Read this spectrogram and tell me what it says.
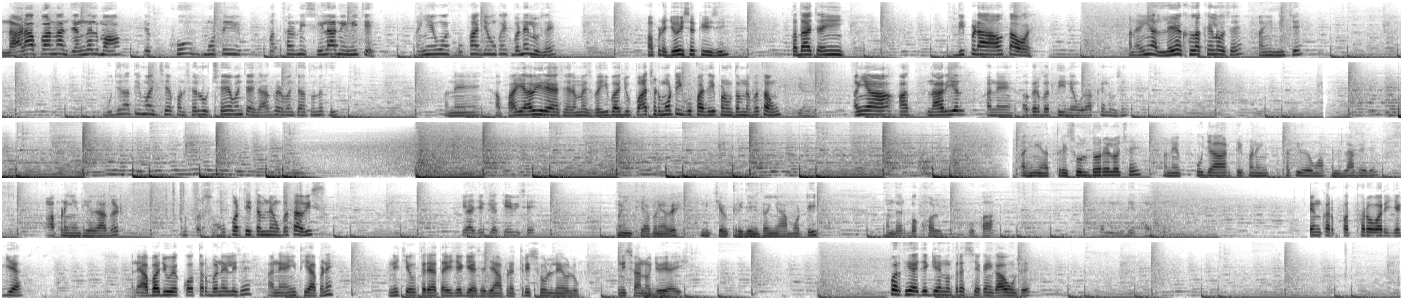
નાડાપાના જંગલમાં એક ખૂબ મોટી પથ્થરની શિલાની નીચે અહીંયા એવું એક ગુફા જેવું કંઈક બનેલું છે. આપણે જોઈ શકીએ છીએ. કદાચ અહીં દીપડા આવતા હોય. અને અહીંયા લેખ લખેલો છે અહીં નીચે. ગુજરાતીમાં જ છે પણ છેલ્લું છે વંચાય છે આગળ વંચાતું નથી. અને આ ભાઈ આવી રહ્યા છે રમેશભાઈ. એ બાજુ પાછળ મોટી ગુફા છે એ પણ હું તમને બતાવું. અહીંયા આ નારિયેલ અને અગરબત્તી ને એવું રાખેલું છે. અહીં આ ત્રિશુલ દોરેલો છે અને પૂજા આરતી પણ અહીં થતી હોય એવું આપણને લાગે છે. આપણે અહીંયાથી હવે આગળ ઉતરશું ઉપરથી તમને હું બતાવીશ કે આ જગ્યા કેવી છે. અહીંથી આપણે હવે નીચે ઉતરી જઈએ તો અહીંયા મોટી અંદર બખોલ ગુફા બનેલી દેખાય છે. ભયંકર પથ્થરોવાળી જગ્યા. અને આ બાજુ એક કોતર બનેલી છે અને અહીંથી આપણે નીચે ઉતર્યા હતા એ જગ્યા છે જ્યાં આપણે ત્રિશુલ ને ઓલું નિશાનો જોયા ઉપરથી આ જગ્યાનું દ્રશ્ય કંઈક આવું છે.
